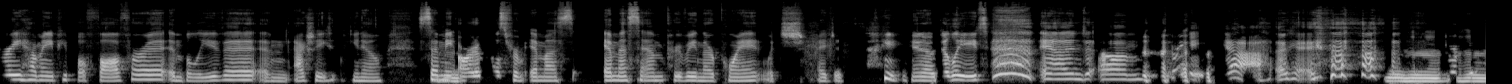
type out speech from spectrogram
scary how many people fall for it and believe it and actually, you know, send mm-hmm. me articles from MS, MSM proving their point, which I just you know, delete. And um, great, yeah, okay. mm-hmm, You're mm-hmm.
